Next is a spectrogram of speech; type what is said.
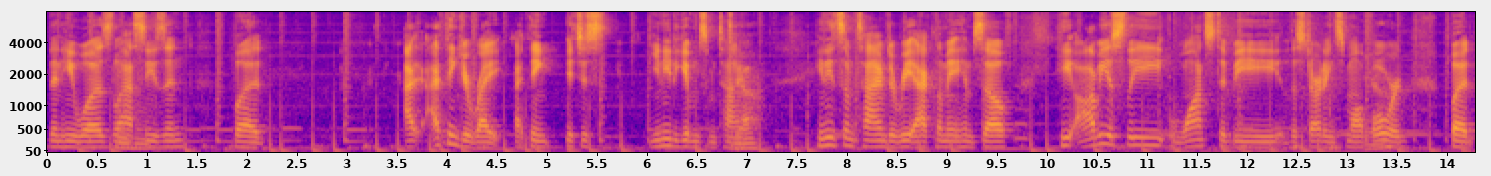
than he was last season but I I think you're right. I think it's just you need to give him some time. Yeah. He needs some time to reacclimate himself. He obviously wants to be the starting small forward, but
